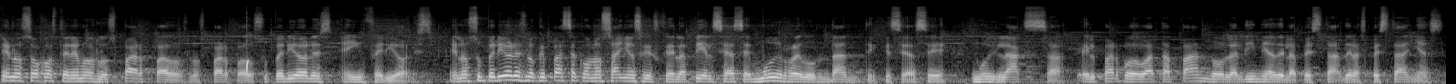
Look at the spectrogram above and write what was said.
En los ojos tenemos los párpados, los párpados superiores e inferiores. En los superiores lo que pasa con los años es que la piel se hace muy redundante, que se hace muy laxa. El párpado va tapando la línea de, la de las pestañas.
